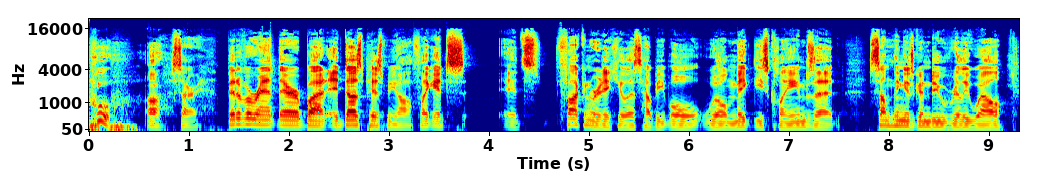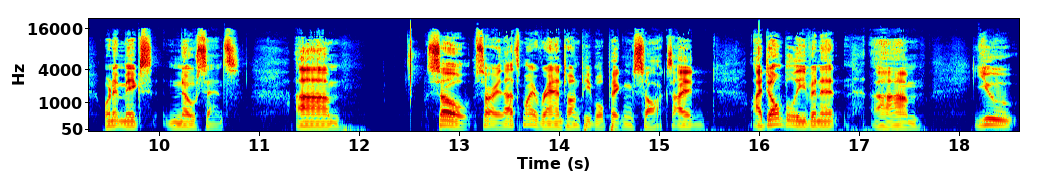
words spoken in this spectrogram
Whew. Oh, sorry. Bit of a rant there, but it does piss me off. Like it's it's fucking ridiculous how people will make these claims that something is going to do really well when it makes no sense. Um, so sorry, that's my rant on people picking stocks. I I don't believe in it. Um, you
